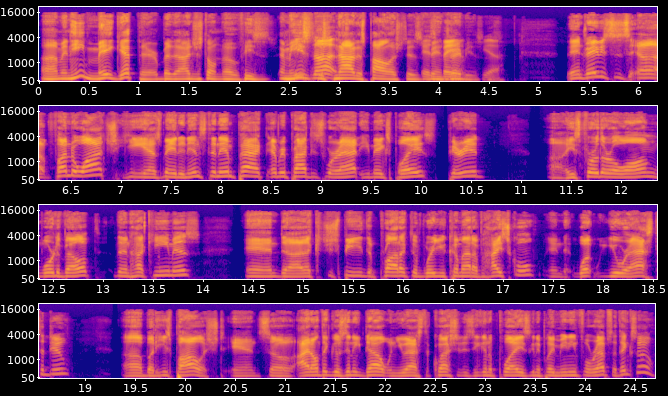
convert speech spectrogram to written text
Um, and he may get there, but I just don't know if he's. I mean, he's, He's just not- not as polished as it's Van Van. Dravius. Yeah, Vandrevius is uh, fun to watch. He has made an instant impact every practice we're at. He makes plays. Period. Uh, he's further along, more developed than Hykeem is, and uh, that could just be the product of where you come out of high school and what you were asked to do. Uh, but he's polished, and so I don't think there's any doubt when you ask the question: Is he going to play? Is he going to play meaningful reps? I think so.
